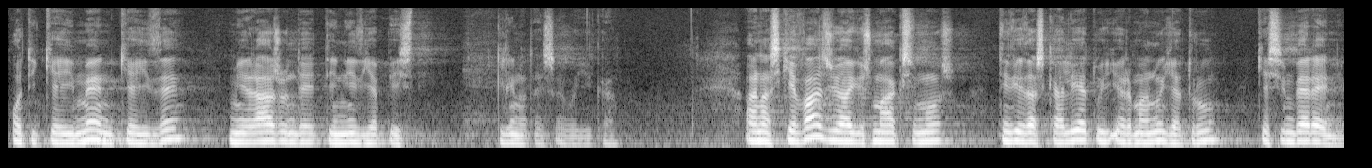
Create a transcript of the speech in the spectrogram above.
ότι και οι μεν και οι δε μοιράζονται την ίδια πίστη. Κλείνω τα εισαγωγικά. Ανασκευάζει ο Άγιος Μάξιμος τη διδασκαλία του Γερμανού γιατρού και συμπεραίνει.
